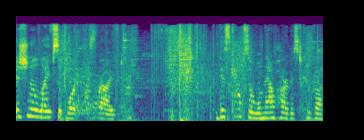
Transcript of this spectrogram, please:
Additional life support has arrived. This capsule will now harvest Kuva.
